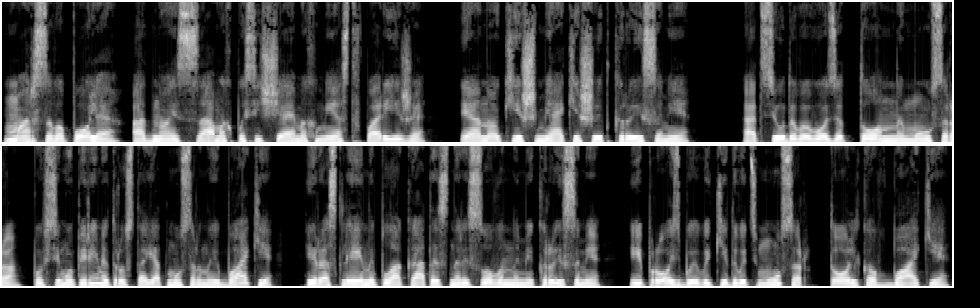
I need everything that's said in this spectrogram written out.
Марсово поле — одно из самых посещаемых мест в Париже, и оно кишмя кишит крысами. Отсюда вывозят тонны мусора, по всему периметру стоят мусорные баки и расклеены плакаты с нарисованными крысами и просьбой выкидывать мусор только в баки.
